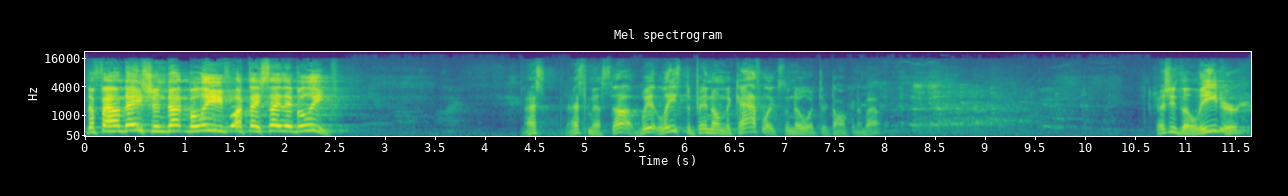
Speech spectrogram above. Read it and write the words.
the foundation doesn't believe what they say they believe. That's, that's messed up. We at least depend on the Catholics to know what they're talking about. Especially the leader.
